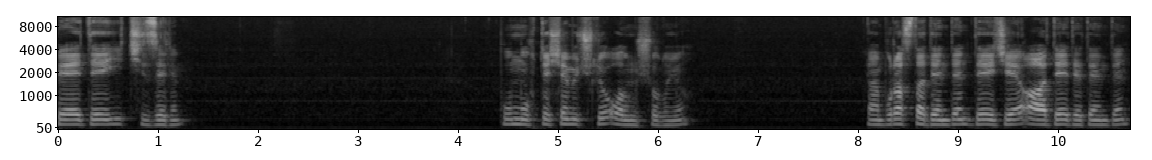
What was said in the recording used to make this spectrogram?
BD'yi çizelim. Bu muhteşem üçlü olmuş oluyor. Yani burası da denden. DC, AD de denden.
